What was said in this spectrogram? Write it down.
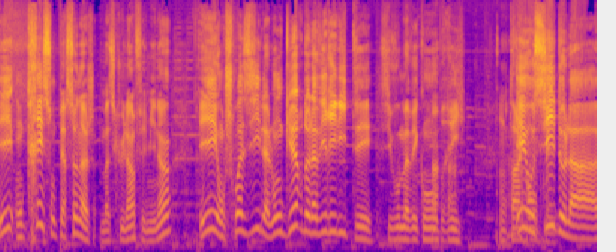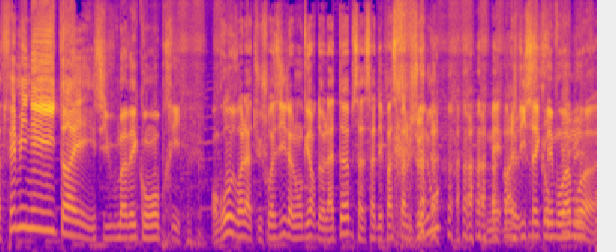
Et on crée son personnage, masculin, féminin, et on choisit la longueur de la virilité, si vous m'avez compris. Et compris. aussi de la féminité, si vous m'avez compris. En gros, voilà, tu choisis la longueur de la tub, ça, ça dépasse pas le genou. Mais bah, je dis ça avec mes mots à moi.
